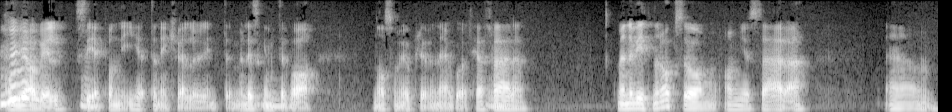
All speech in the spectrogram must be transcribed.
om Mm. jag vill se på nyheten ikväll eller inte. Men det ska inte vara något som jag upplever när jag går till affären. Men det vittnar också om, om just det här ehm,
